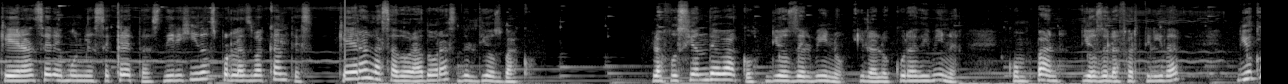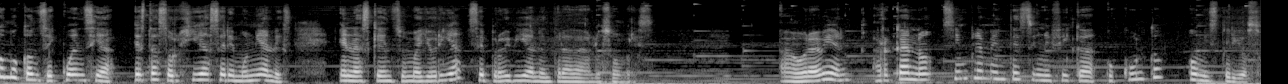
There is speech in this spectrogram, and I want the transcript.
que eran ceremonias secretas dirigidas por las vacantes, que eran las adoradoras del dios Baco. La fusión de Baco, dios del vino, y la locura divina, con Pan, dios de la fertilidad, dio como consecuencia estas orgías ceremoniales en las que en su mayoría se prohibía la entrada a los hombres. Ahora bien, arcano simplemente significa oculto o misterioso.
